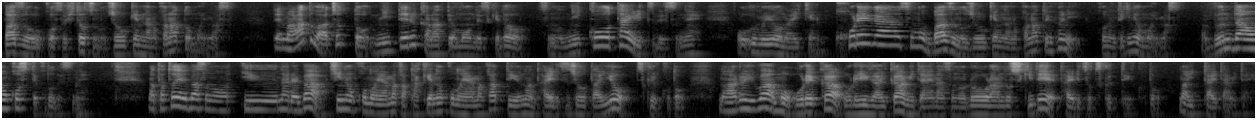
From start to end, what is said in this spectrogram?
バズを起こす一つの条件なのかなと思います。でまあ、あとはちょっと似てるかなって思うんですけどその二項対立ですねを生むような意見。これがそのバズの条件なのかなというふうに個人的に思います。分断を起こすってことですね。まあ、例えばその言うなればキノコの山かタケノコの山かっていうような対立状態を作ること、まあ、あるいはもう俺か俺以外かみたいなそのローランド式で対立を作っていくこと、まあ、一体化みたいな。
